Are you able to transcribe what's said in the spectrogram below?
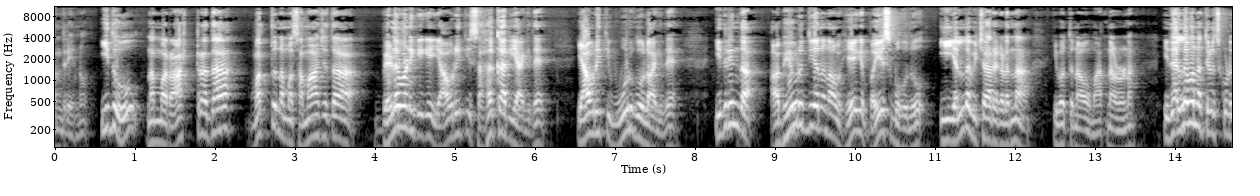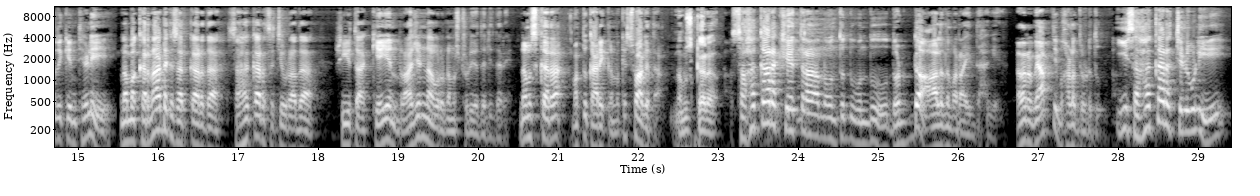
ಅಂದ್ರೇನು ಇದು ನಮ್ಮ ರಾಷ್ಟ್ರದ ಮತ್ತು ನಮ್ಮ ಸಮಾಜದ ಬೆಳವಣಿಗೆಗೆ ಯಾವ ರೀತಿ ಸಹಕಾರಿಯಾಗಿದೆ ಯಾವ ರೀತಿ ಊರುಗೋಲಾಗಿದೆ ಇದರಿಂದ ಅಭಿವೃದ್ಧಿಯನ್ನು ನಾವು ಹೇಗೆ ಬಯಸಬಹುದು ಈ ಎಲ್ಲ ವಿಚಾರಗಳನ್ನು ಇವತ್ತು ನಾವು ಮಾತನಾಡೋಣ. ಇದೆಲ್ಲವನ್ನ ತಿಳಿಸ್ಕೊಡೋದಕ್ಕೆ ಅಂತ ಹೇಳಿ ನಮ್ಮ ಕರ್ನಾಟಕ ಸರ್ಕಾರದ ಸಹಕಾರ ಸಚಿವರಾದ ಶ್ರೀಯುತ ಕೆ ಎನ್ ರಾಜಣ್ಣ ಅವರು ನಮ್ಮ ಸ್ಟುಡಿಯೋದಲ್ಲಿದ್ದಾರೆ. ನಮಸ್ಕಾರ ಮತ್ತು ಕಾರ್ಯಕ್ರಮಕ್ಕೆ ಸ್ವಾಗತ. ನಮಸ್ಕಾರ. ಸಹಕಾರ ಕ್ಷೇತ್ರ ಅನ್ನುವಂಥದ್ದು ಒಂದು ದೊಡ್ಡ ಆಲದ ಮರ ಇದ್ದ ಹಾಗೆ. ಅದರ ವ್ಯಾಪ್ತಿ ಬಹಳ ದೊಡ್ಡದು. ಈ ಸಹಕಾರ ಚಳುವಳಿ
